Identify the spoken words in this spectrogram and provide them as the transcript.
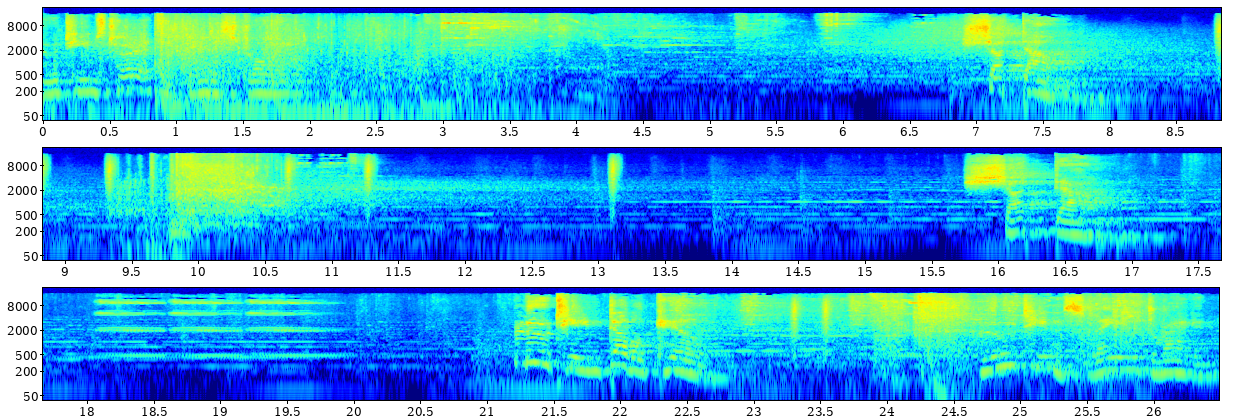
Blue team's turret has been destroyed. Shut down. Shut down. Blue team double kill. Blue team has slain the dragon.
